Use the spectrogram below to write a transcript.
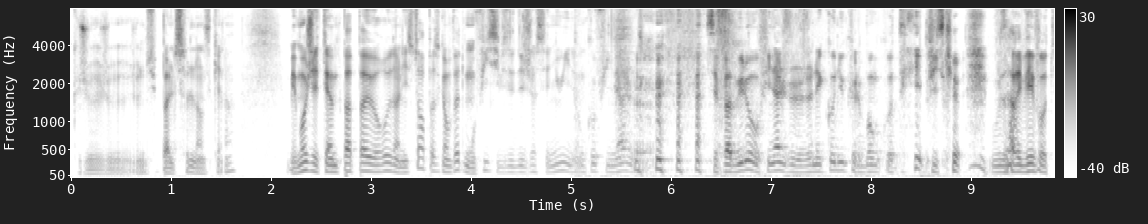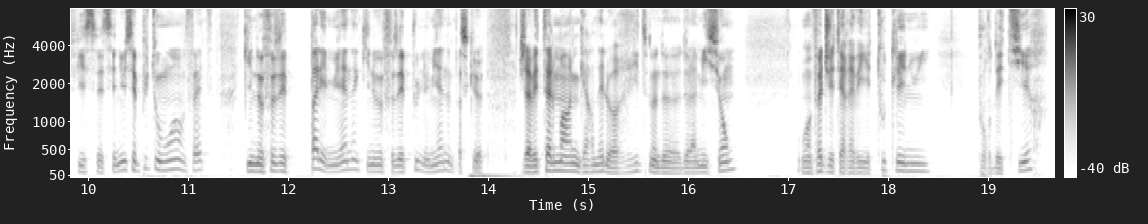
parce que je, je, ne suis pas le seul dans ce cas-là. Mais moi, j'étais un papa heureux dans l'histoire, parce qu'en fait, mon fils, il faisait déjà ses nuits, donc au final, euh, c'est fabuleux. Au final, je, n'ai connu que le bon côté, puisque vous arrivez, votre fils fait ses nuits. C'est plutôt moi, en fait, qui ne faisait pas les miennes, qui ne faisait plus les miennes, parce que j'avais tellement gardé le rythme de, de la mission, où en fait, j'étais réveillé toutes les nuits pour des tirs.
